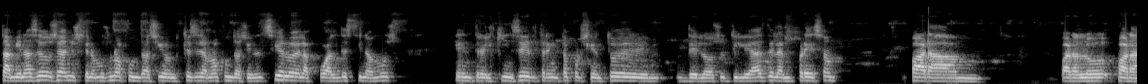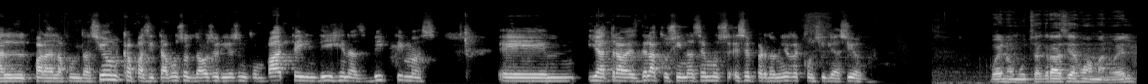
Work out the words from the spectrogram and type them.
También hace 12 años tenemos una fundación que se llama Fundación El Cielo, de la cual destinamos entre el 15 y el 30% de, de las utilidades de la empresa para, para, lo, para, para, la fundación. Capacitamos soldados heridos en combate, indígenas, víctimas, em, y a través de la cocina hacemos ese perdón y reconciliación. Bueno, muchas gracias Juan Manuel.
